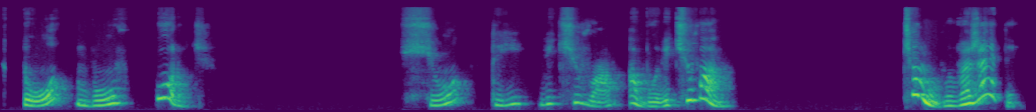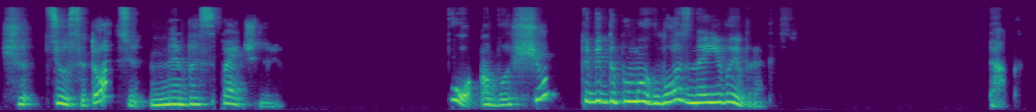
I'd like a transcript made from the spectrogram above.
Хто був поруч? Що ти відчував або відчувала? Чому ви вважаєте, що цю ситуацію небезпечною? Хто або що тобі допомогло з неї вибратись? Так,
